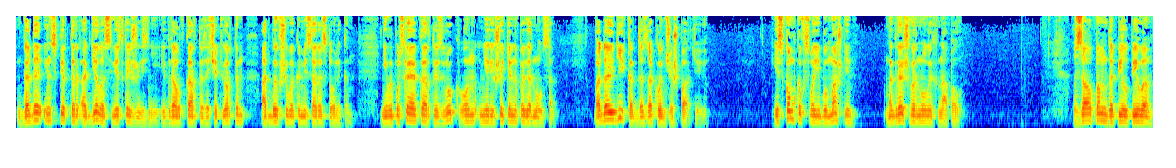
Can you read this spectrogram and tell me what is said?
Гаде, инспектор отдела светской жизни, играл в карты за четвертым от бывшего комиссара столиком. Не выпуская карты из рук, он нерешительно повернулся. «Подойди, когда закончишь партию». Из комков свои бумажки Мегре швырнул их на пол. Залпом допил пиво,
